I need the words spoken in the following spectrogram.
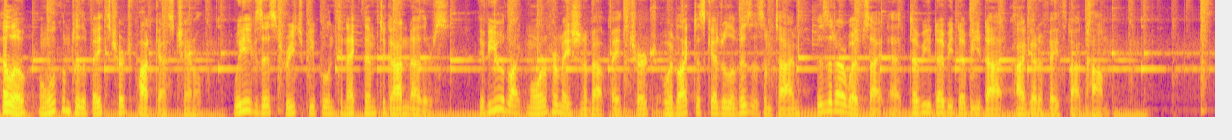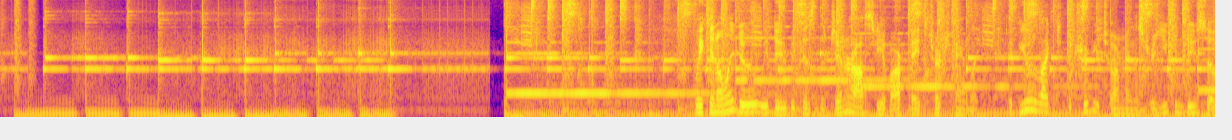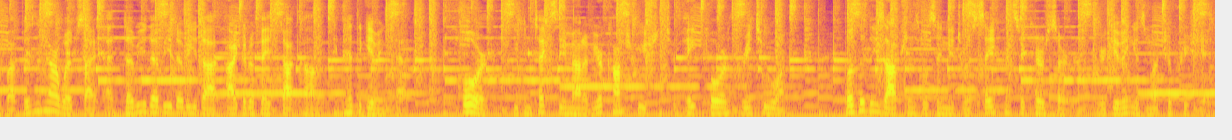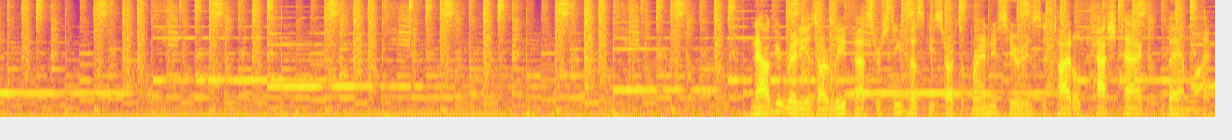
Hello, and welcome to the Faith Church Podcast channel. We exist to reach people and connect them to God and others. If you would like more information about Faith Church or would like to schedule a visit sometime, visit our website at www.igotofaith.com. We can only do what we do because of the generosity of our Faith Church family. If you would like to contribute to our ministry, you can do so by visiting our website at www.igotofaith.com and hit the Giving tab. Or you can text the amount of your contribution to 84321. Both of these options will send you to a safe and secure server. Your giving is much appreciated. Now get ready as our lead pastor Steve Husky starts a brand new series entitled Hashtag Van Life.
